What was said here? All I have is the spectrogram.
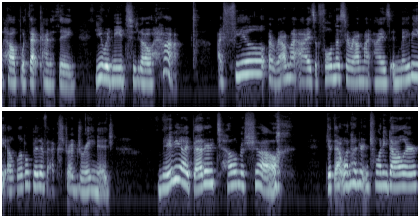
help with that kind of thing, you would need to go, huh, I feel around my eyes, a fullness around my eyes, and maybe a little bit of extra drainage. Maybe I better tell Michelle, get that $120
